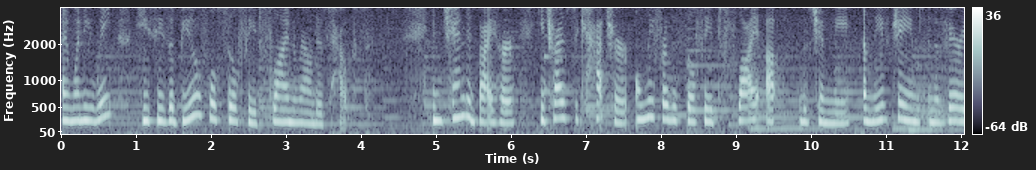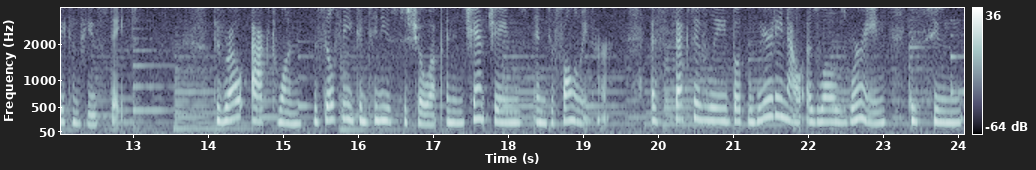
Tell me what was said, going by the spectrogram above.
and when he wakes, he sees a beautiful sylphide flying around his house. Enchanted by her, he tries to catch her, only for the sylphide to fly up the chimney and leave James in a very confused state. Throughout Act 1, the sylphide continues to show up and enchant James into following her, effectively both weirding out as well as worrying his soon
